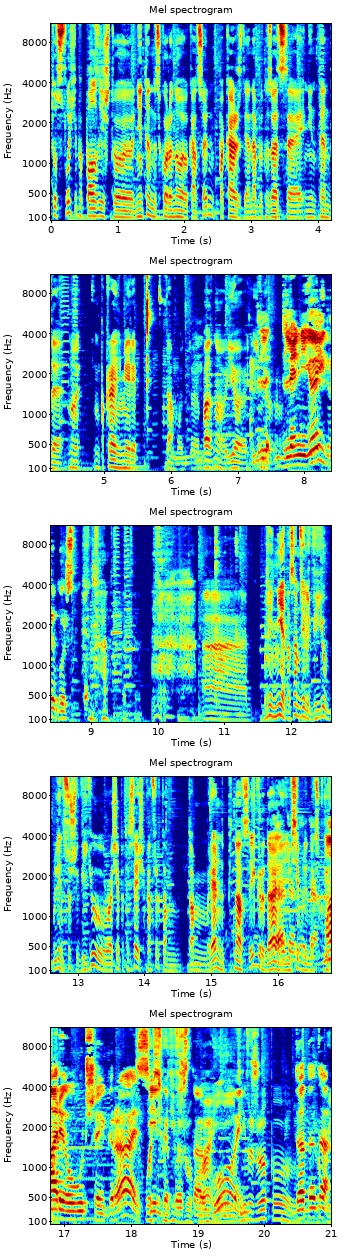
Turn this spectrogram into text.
тут слухи поползли, что Nintendo скоро новую консоль покажет, и она будет называться Nintendo, ну, по крайней мере, там вот, э, ну, ее... Для, для нее игры будешь скупать? А, блин, нет, на самом деле Wii U, блин, слушай, Wii U вообще потрясающая консоль, там, там реально 15 игр, да, они все, блин, эксклюзивные. Марио лучшая игра, Зельда просто жопу, а, огонь. иди в жопу. Да-да-да.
